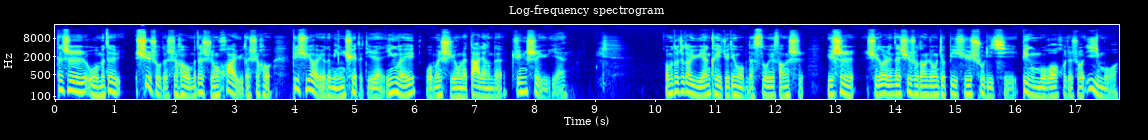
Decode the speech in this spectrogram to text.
但是我们在叙述的时候，我们在使用话语的时候，必须要有一个明确的敌人，因为我们使用了大量的军事语言。我们都知道语言可以决定我们的思维方式，于是许多人在叙述当中就必须树立起病魔或者说疫魔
